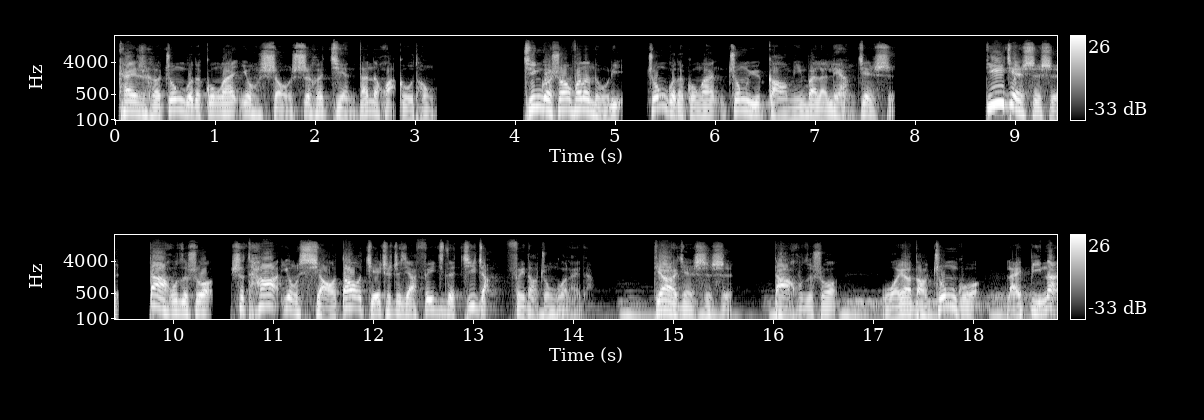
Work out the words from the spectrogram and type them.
开始和中国的公安用手势和简单的话沟通。经过双方的努力，中国的公安终于搞明白了两件事：第一件事是大胡子说是他用小刀劫持这架飞机的机长飞到中国来的；第二件事是大胡子说我要到中国来避难。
